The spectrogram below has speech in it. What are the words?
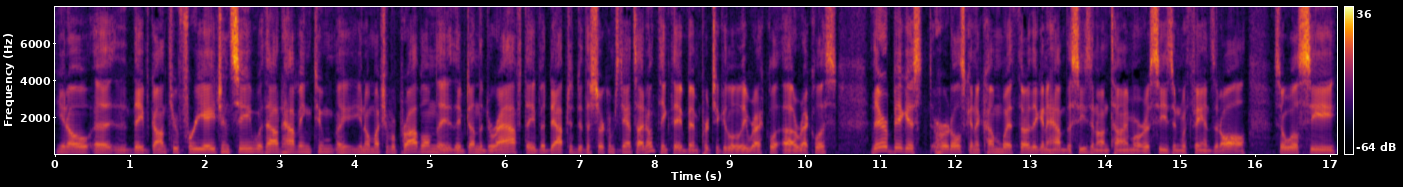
You know, uh, they've gone through free agency without having too, uh, you know, much of a problem. They, they've done the draft. They've adapted to the circumstance. I don't think they've been particularly uh, reckless. Their biggest hurdle is going to come with: Are they going to have the season on time or a season with fans at all? So we'll see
